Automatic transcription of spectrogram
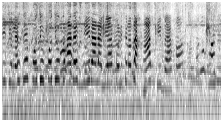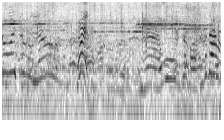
কাছাকাছি চলে এসেছে প্রচুর প্রচুর ধারে ভিড় আর আমি আর পরিষ্কার হাঁটছি দেখো। হ্যাঁ, হ্যাঁ, ওই দেখো, দেখো।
